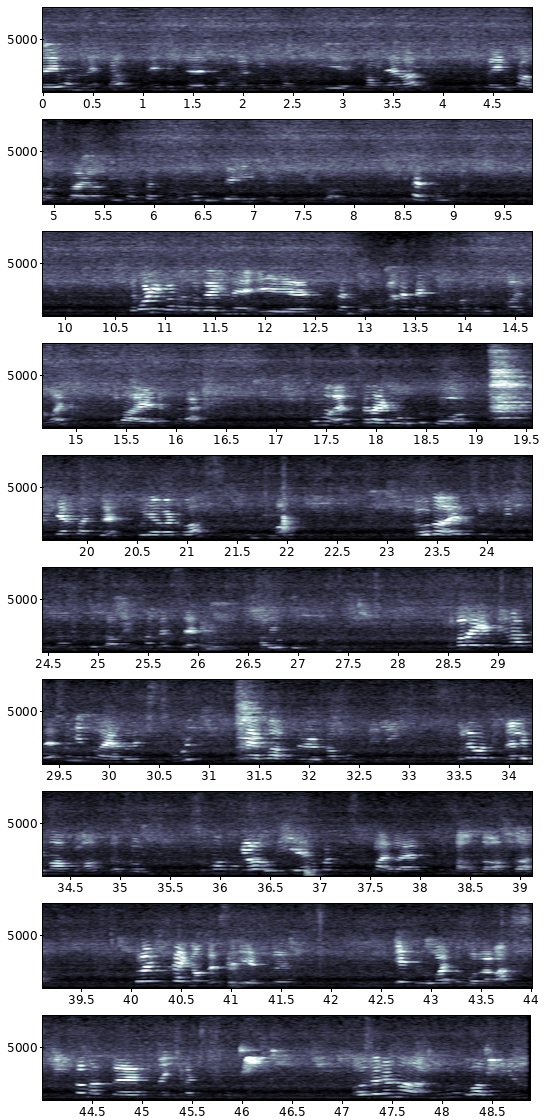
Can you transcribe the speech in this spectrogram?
heter Johanne Nesland Jeg sitter som doktorant i Fram Neva. Og så er jeg lokallagsleder i nå, og sitter i fylkesutvalget i sentrumrommet. Det var hyggelig at jeg er med bruk av bomstilling. Og det har vært veldig bra for arter som sommerfugler, og vi er jo faktisk flere hundre andre arter. For de trenger at disse eter eter og beiteområdene deres, sånn at eh, de ikke vokser stor. Og det er denne gode forvaltningen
